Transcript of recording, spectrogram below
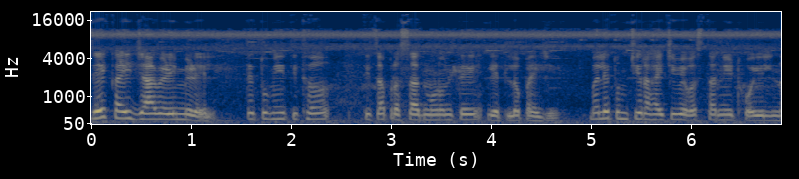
जे काही ज्यावेळी मिळेल ते तुम्ही तिथं तिचा प्रसाद म्हणून ते घेतलं पाहिजे. भले तुमची राहायची व्यवस्था नीट होईल न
